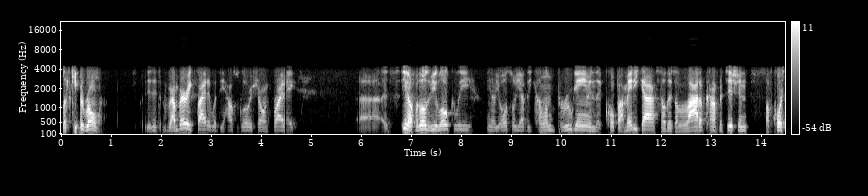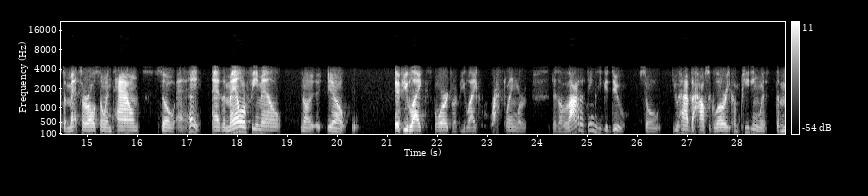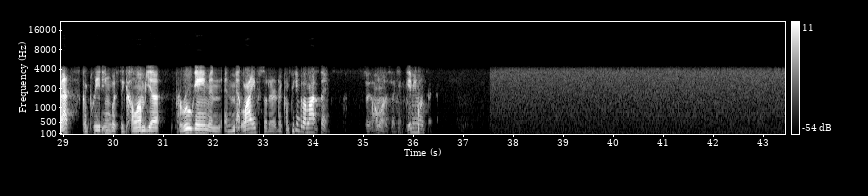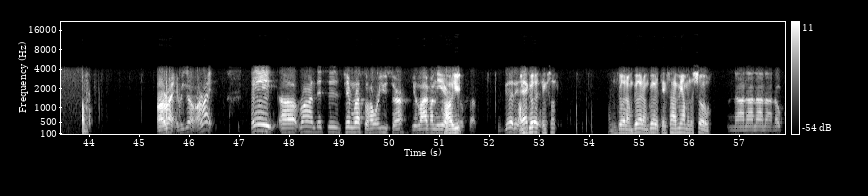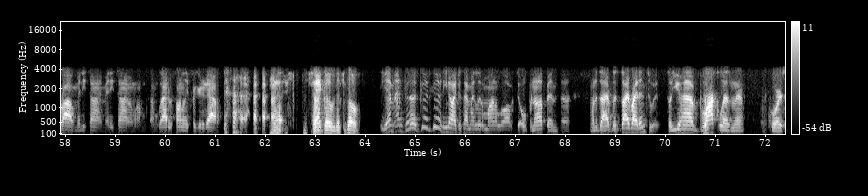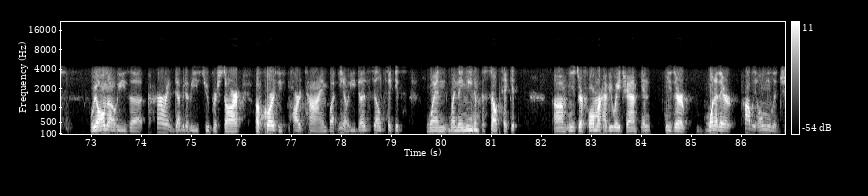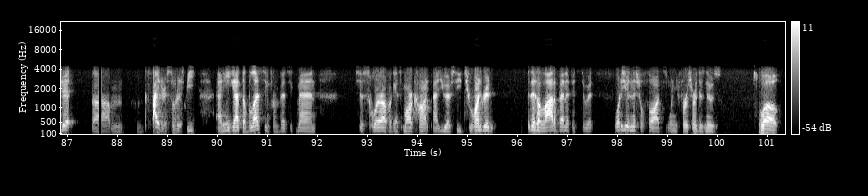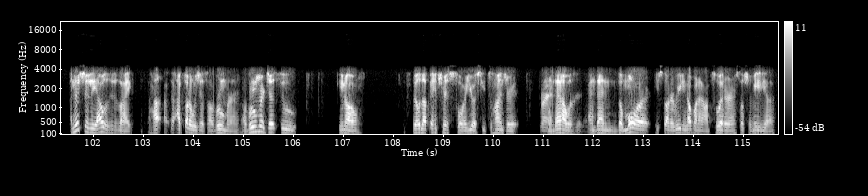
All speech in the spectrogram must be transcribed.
let's keep it rolling. It's, I'm very excited with the House of Glory show on Friday. Uh, it's you know for those of you locally, you know you also you have the Colombia Peru game in the Copa America, so there's a lot of competition. Of course, the Mets are also in town. So uh, hey, as a male or female, you know you know if you like sports or if you like wrestling or there's a lot of things you could do. So you have the House of Glory competing with the Mets, competing with the Colombia Peru game and, and MetLife. So they're they're competing with a lot of things. So hold on a second. Give me one second. All right, here we go. All right. Hey, uh, Ron, this is Jim Russell. How are you, sir? You're live on the air. How are you? Good. I'm excellent. good. Thanks for. I'm good. I'm good. I'm good. Thanks for having me I'm on the show. No, no, no, no, no problem. Anytime, anytime. I'm, I'm, I'm glad we finally figured it out. Yeah, it's all good. Good to go. yeah, man, good, good, good. You know, I just had my little monologue to open up, and uh, I'm gonna dive. Let's dive right into it. So you have Brock Lesnar, of course. We all know he's a current WWE superstar. Of course, he's part time, but you know he does sell tickets when when they need him to sell tickets. Um, he's their former heavyweight champion. He's their one of their probably only legit um, fighters, so to speak. And he got the blessing from Vince McMahon to square off against Mark Hunt at UFC 200. There's a lot of benefits to it. What are your initial thoughts when you first heard this news? Well, initially I was just like, how, I thought it was just a rumor, a rumor just to, you know, build up interest for UFC 200. Right. And then I was, and then the more you started reading up on it on Twitter and social media,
